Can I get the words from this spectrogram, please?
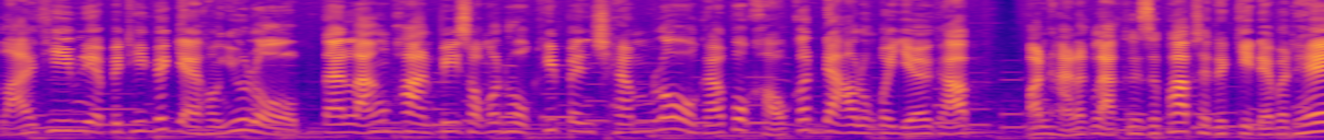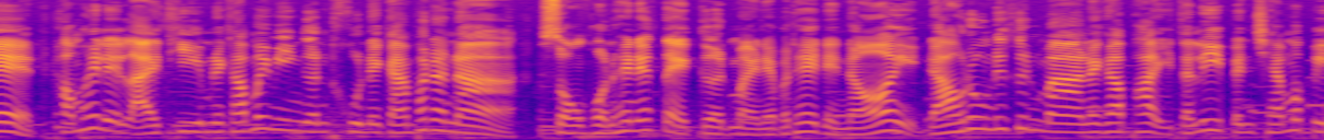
หลายทีมเนี่ยเป็นทีมยักษ์ใหญ่ของยุโรป แต่หลังผ่านปี 2006 ที่เป็นแชมป์โลกครับ พวกเขาก็ดาวลงไปเยอะครับ ปัญหาหลักๆ คือสภาพเศรษฐกิจในประเทศทำให้หลายๆทีมนะครับไม่มีเงินทุนในการพัฒนา ส่งผลให้นักเตะเกิดใหม่ในประเทศเนี่ยน้อย ดาวรุ่งที่ขึ้นมานะครับพาอิตาลีเป็นแชมป์เมื่อปี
